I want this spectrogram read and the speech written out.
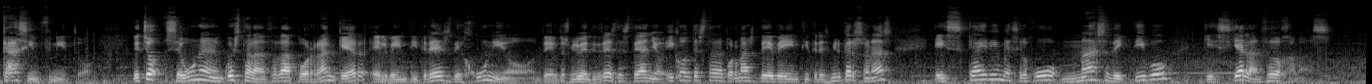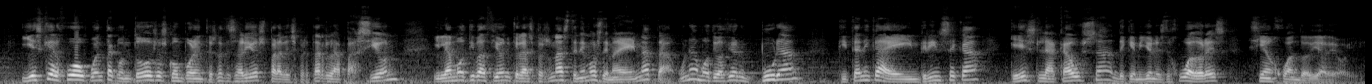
casi infinito. De hecho, según una encuesta lanzada por Ranker el 23 de junio del 2023 de este año y contestada por más de 23.000 personas, Skyrim es el juego más adictivo que se ha lanzado jamás. Y es que el juego cuenta con todos los componentes necesarios para despertar la pasión y la motivación que las personas tenemos de manera innata. Una motivación pura, titánica e intrínseca que es la causa de que millones de jugadores sigan jugando a día de hoy.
